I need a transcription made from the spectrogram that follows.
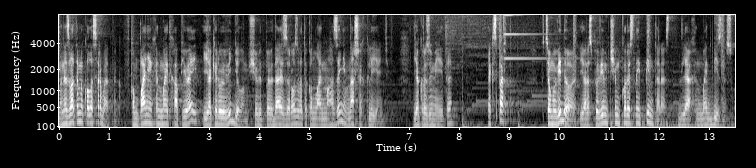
Мене звати Микола Серветник. В компанії Handmade Hub UA я керую відділом, що відповідає за розвиток онлайн-магазинів наших клієнтів. Як розумієте, експерт. В цьому відео я розповім, чим корисний Pinterest для хендмейд бізнесу.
